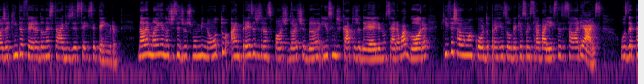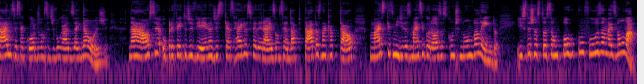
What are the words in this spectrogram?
hoje é quinta-feira, Donnerstag, 16 de setembro. Na Alemanha, notícia de último minuto, a empresa de transporte Deutsche Bahn e o sindicato GDL anunciaram agora que fecharam um acordo para resolver questões trabalhistas e salariais. Os detalhes desse acordo vão ser divulgados ainda hoje. Na Áustria, o prefeito de Viena disse que as regras federais vão ser adaptadas na capital, mas que as medidas mais rigorosas continuam valendo. Isso deixou a situação um pouco confusa, mas vamos lá.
